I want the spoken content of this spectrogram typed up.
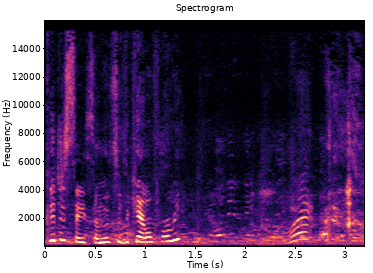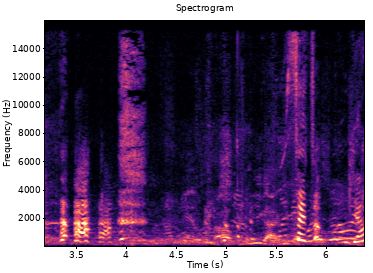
Could you say something to the camera for me? What? say something. Yo.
